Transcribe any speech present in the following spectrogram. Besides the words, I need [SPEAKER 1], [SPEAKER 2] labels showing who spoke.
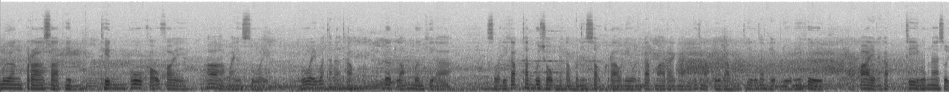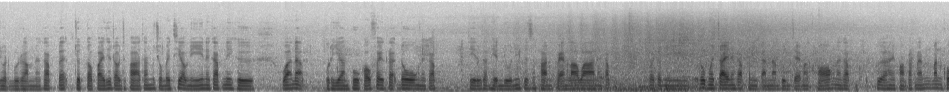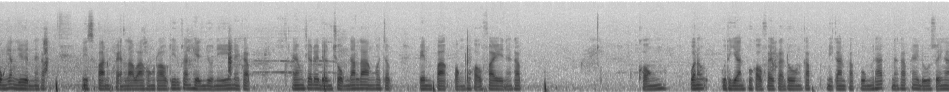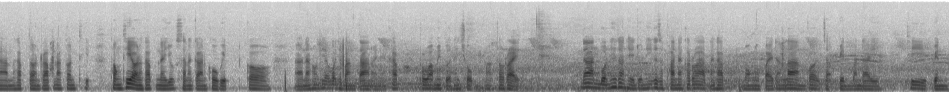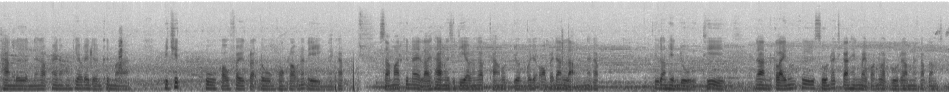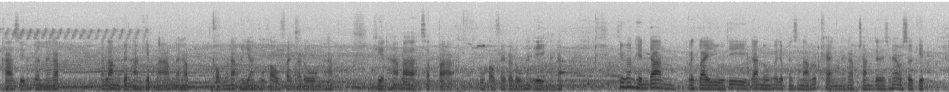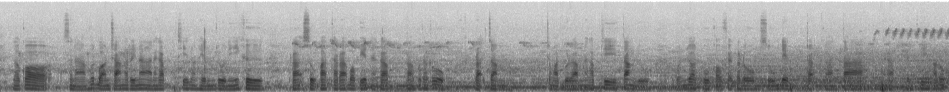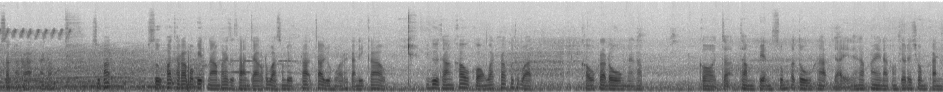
[SPEAKER 1] เมืองปราสาทหิน ทินภูเขาไฟ ผ้าไหมสวย รวยวัฒนธรรม เลิศล้ำเมืองกีฬา สวัสดีครับท่านผู้ชมนะครับ วันนี้เซาะกราวนิวนะครับ มารายงานที่จังหวัดบุรีรัมย์ที่ทุกท่านเห็นอยู่นี้คือป้ายนะครับ ที่มุ่งหน้าสู่จังหวัดบุรีรัมย์นะครับ และจุดต่อไปที่เราจะพาท่านผู้ชมไปเที่ยวนี้นะครับ นี่คือวนอุทยานภูเขาไฟกระโดงนะครับ ที่ทุกท่านเห็นอยู่นี่คือสะพานแขวนลาวานะครับ ก็จะมีรูปหัวใจนะครับมีการนำกุญแจมาคล้องนะครับ เพื่อให้ความรักนั้นมั่นคงยั่งยืนนะครับ นี่สะพานแขวนลาวาของเราที่ทุกท่านเห็นอยู่นี้นะครับให้นักท่องเที่ยวได้เดินชมด้านล่างก็จะเป็นปากป่องภูเขาไฟนะครับ ของวนอุทยานภูเขาไฟกระโดงครับมีการปรับปรุงทัศน์นะครับ ให้ดูสวยงามนะครับตอนรับนักท่องเที่ยวท่องเที่ยวนะครับ ในยุคสถานการณ์โควิด ก็นักท่องเที่ยวก็จะบางตาหน่อยนะครับ เพราะว่าไม่เปิดให้ชมมากเท่าไหร่ ด้านบนที่ท่านเห็นอยู่นี้คือสะพานนคราชนะครับ มองลงไปด้านล่างก็จะเป็นบันไดที่เป็นทางเดินนะครับ ให้นักท่องเที่ยวได้เดินขึ้นมา พิชิตภูเขาไฟกระโดงของเรานั่นเองนะครับ สามารถขึ้นได้หลายทางเลยทีเดียวนะครับ ทางรถยนต์ก็จะอ้อมไปด้านหลังนะครับที่ท่านเห็นอยู่ที่ด้านไกลนู้นคือศูนย์ราชการแห่งใหม่ของจังหวัดบุรีรัมย์นะครับลังคาสีน้ำเงินนะครับด้านล่างเป็นอ่างเก็บน้ำนะครับ ของวนอุทยานภูเขาไฟกระโดงนะครับ เขตห้ามล่าสัตว์ป่าภูเขาไฟกระโดงนั่นเองนะครับ ที่ท่านเห็นด้านไกลๆอยู่ที่ด้านนู้นก็จะเป็นสนามรถแข่งนะครับช้างเจเนอเรชั่นเซอร์กิต แล้วก็สนามฟุตบอลช้างอารีนานะครับ ที่ท่าเห็นอยู่นี้คือพระสุภัทรบพิตรนะครับ พระพุทธรูปประจำจังหวัดบุรีรัมย์นะครับ ที่ตั้งอยู่บนยอดภูเขาไฟกระโดงสูงเด่นตระการตานะครับเป็นที่เคารพสักการะนะครับ สุภสุภัทรบพิตรนามพระราชทานจากพระบาทสมเด็จพระเจ้าอยู่หัวรัชกาลที่ 9 นี่คือทางเข้าของวัดพระพุทธบาทเขากระโดงนะครับ ก็จะทำเป็นซุ้มประตูขนาดใหญ่นะครับ ให้นักท่องเที่ยวได้ชมกัน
